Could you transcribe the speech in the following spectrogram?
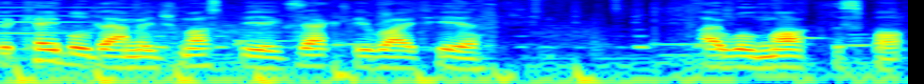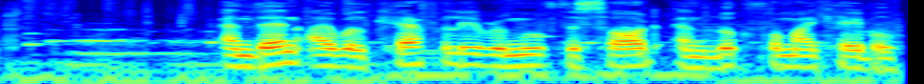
The cable damage must be exactly right here. I will mark the spot. And then I will carefully remove the sod and look for my cable.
